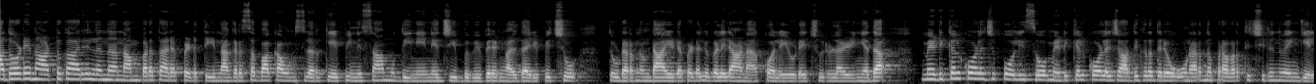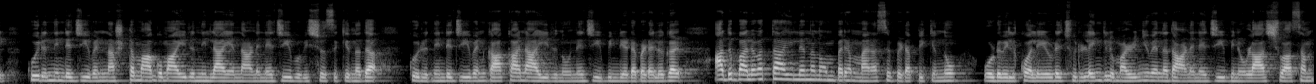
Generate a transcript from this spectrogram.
അതോടെ നാട്ടുകാരിൽ നിന്ന് നമ്പർ തരപ്പെടുത്തി നഗരസഭാ കൗൺസിലർ കെ പി നിസാമുദ്ദീനെ നജീബ് വിവരങ്ങൾ ധരിപ്പിച്ചു. തുടർന്നുണ്ടായ ഇടപെടലുകളിലാണ് കൊലയുടെ ചുരുളഴിഞ്ഞത്. മെഡിക്കൽ കോളേജ് പോലീസോ മെഡിക്കൽ കോളേജ് അധികൃതരോ ഉണർന്നു പ്രവർത്തിച്ചിരുന്നുവെങ്കിൽ കുരുന്നിന്റെ ജീവൻ നഷ്ടമാകുമായിരുന്നില്ല എന്നാണ് നജീബ് വിശ്വസിക്കുന്നത്. കുരുന്നിന്റെ ജീവൻ കാക്കാനായിരുന്നു നജീബിന്റെ ഇടപെടലുകൾ. അത് ബലവത്തായില്ലെന്ന നൊമ്പരം മനസ്സ് പിടപ്പിക്കുന്നു. ഒടുവിൽ കൊലയുടെ ചുരുളെങ്കിലും അഴിഞ്ഞുവെന്നതാണ് നജീബിനുള്ള ആശ്വാസം.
